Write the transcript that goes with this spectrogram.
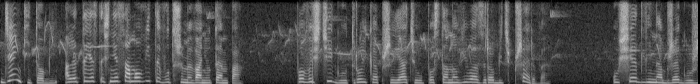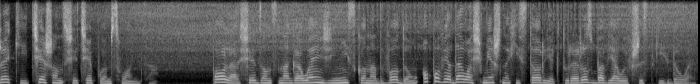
Dzięki, Tobi, ale ty jesteś niesamowity w utrzymywaniu tempa. Po wyścigu trójka przyjaciół postanowiła zrobić przerwę. Usiedli na brzegu rzeki, ciesząc się ciepłem słońca. Pola, siedząc na gałęzi nisko nad wodą, opowiadała śmieszne historie, które rozbawiały wszystkich do łez.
